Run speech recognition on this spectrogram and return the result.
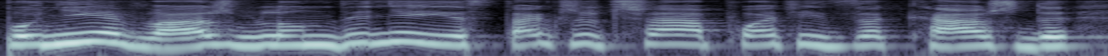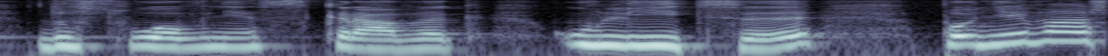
ponieważ w Londynie jest tak, że trzeba płacić za każdy dosłownie skrawek ulicy, ponieważ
